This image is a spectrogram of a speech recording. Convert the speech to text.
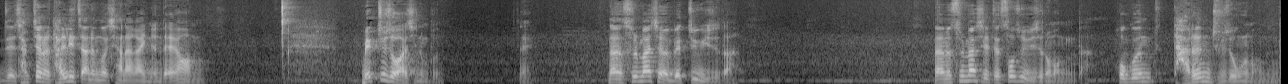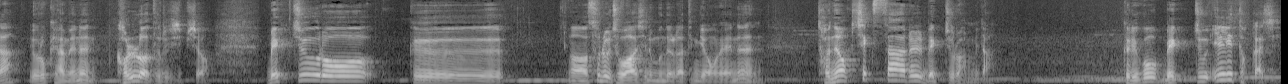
이제 작전을 달리 짜는 것이 하나가 있는데요. 맥주 좋아하시는 분. 네. 나는 술 마시면 맥주 위주다. 나는 술 마실 때 소주 위주로 먹는다. 혹은 다른 주종을 먹는다. 이렇게 하면은 걸러 들으십시오. 맥주로 그 어, 술을 좋아하시는 분들 같은 경우에는 저녁 식사를 맥주로 합니다. 그리고 맥주 1리터까지.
